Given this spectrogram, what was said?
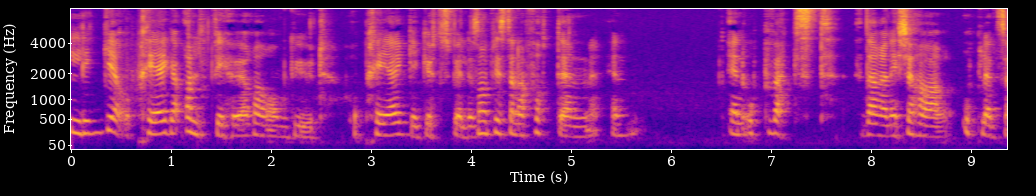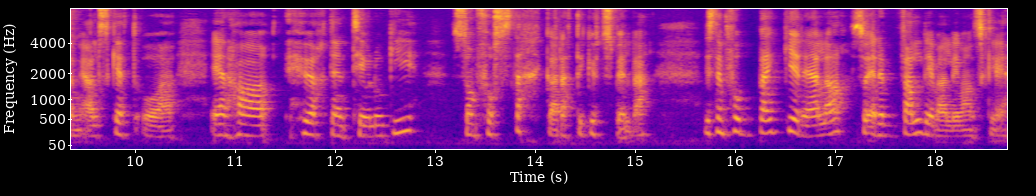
ligge og prege alt vi hører om Gud, og prege gudsbildet. Sånn hvis en har fått en, en, en oppvekst der en ikke har opplevd som elsket, og en har hørt en teologi som forsterker dette gudsbildet. Hvis en får begge deler, så er det veldig, veldig vanskelig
